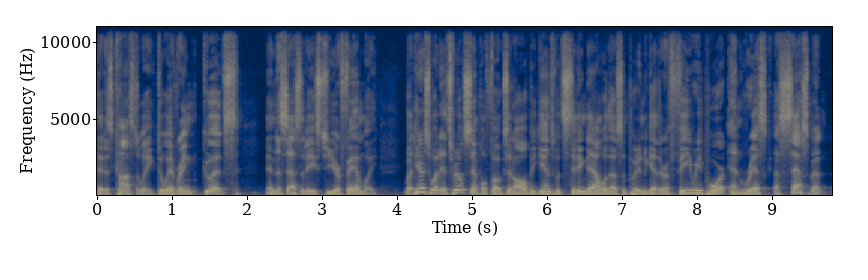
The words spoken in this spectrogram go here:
that is constantly delivering goods and necessities to your family. But here's what it's real simple, folks. It all begins with sitting down with us and putting together a fee report and risk assessment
